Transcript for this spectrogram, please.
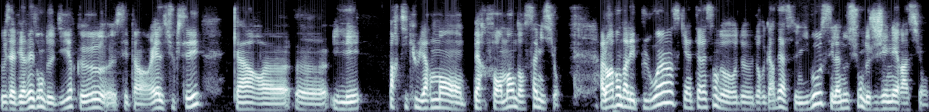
Vous avez raison de dire que euh, c'est un réel succès, car il est particulièrement performant dans sa mission. Alors avant d'aller plus loin, ce qui est intéressant de, de, de regarder à ce niveau, c'est la notion de génération,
